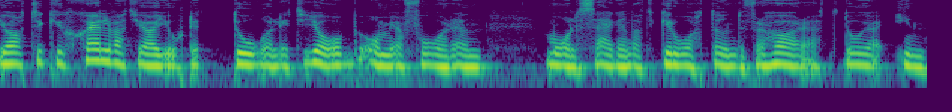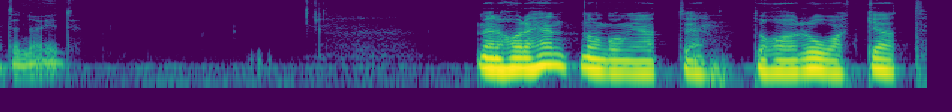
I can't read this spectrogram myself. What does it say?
Jag tycker själv att jag har gjort ett dåligt jobb om jag får en målsägande att gråta under förhöret. Då är jag inte nöjd. Men har det hänt någon gång att eh, du har råkat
